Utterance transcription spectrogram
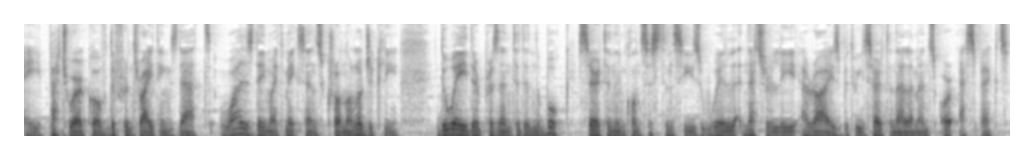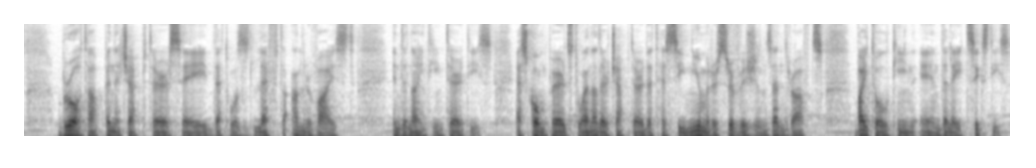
a patchwork of different writings that, whilst they might make sense chronologically, the way they're presented in the book, certain inconsistencies will naturally arise between certain elements or aspects brought up in a chapter, say, that was left unrevised in the 1930s, as compared to another chapter that has seen numerous revisions and drafts by Tolkien in the late 60s.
